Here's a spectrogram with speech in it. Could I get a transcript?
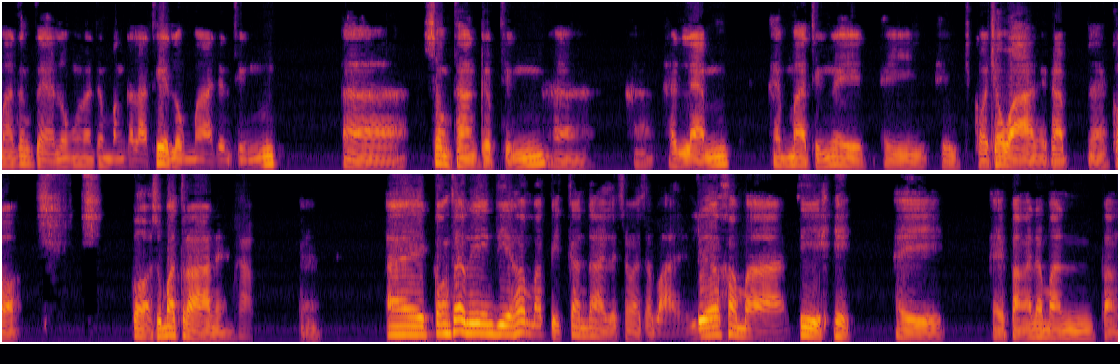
มาตั้งแต่ลงมาจากบังกลาเทศลงมาจนถึงอ่าช่องทางเกือบถึงอ่า แหลมมาถึงไอ้ไอ้ไอ้เกาะชวาเนี่ยครับนะเกาะเกาะสุมาตราเนี่ยครับไอ้กองทัพเรืออินเดียเข้ามาปิดกั้นได้เลยสบายๆเรือเข้ามาที่ไอ้ไอ้ฝั่งอันดามันฝั่ง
